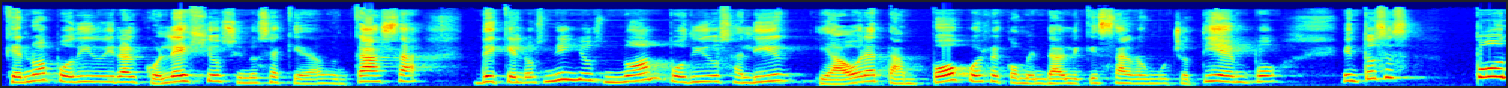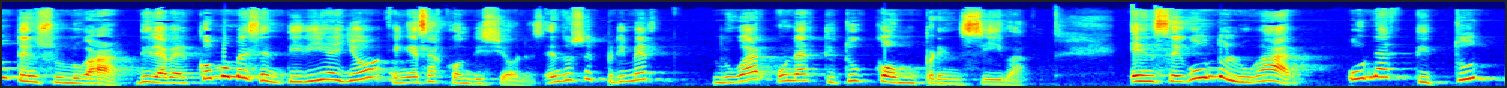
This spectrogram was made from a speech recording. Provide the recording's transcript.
que no ha podido ir al colegio si no se ha quedado en casa, de que los niños no han podido salir y ahora tampoco es recomendable que salgan mucho tiempo. Entonces, ponte en su lugar. Dile, a ver, ¿cómo me sentiría yo en esas condiciones? Entonces, en primer lugar, una actitud comprensiva. En segundo lugar, una actitud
